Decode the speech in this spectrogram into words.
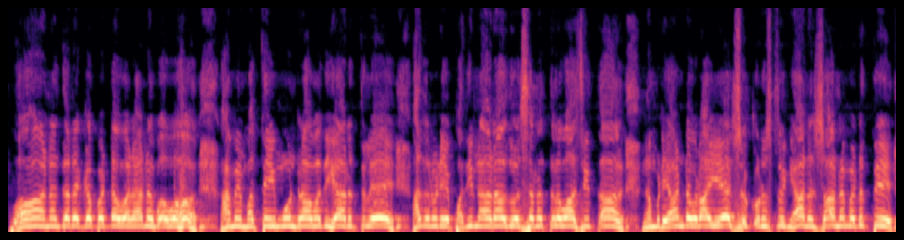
வானம் திறக்கப்பட்ட ஒரு அனுபவம். ஆமீன். மத்திய மூன்றாம் அதிகாரத்திலே அதனுடைய பதினாறாவது வசனத்தில் வாசித்தால் நம்முடைய ஆண்டவராய் இயேசு கிறிஸ்து ஞான சாணம் எடுத்து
